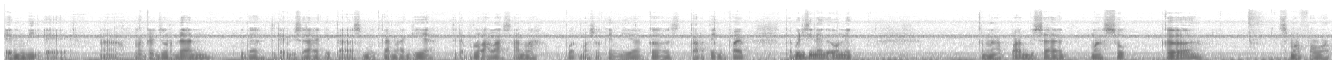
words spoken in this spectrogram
NBA. Nah Michael Jordan sudah tidak bisa kita sebutkan lagi ya, tidak perlu alasan lah buat masukin dia ke starting five. Tapi di sini agak unik, kenapa bisa masuk ke small forward?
